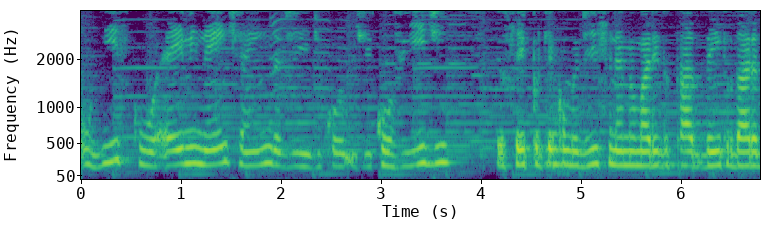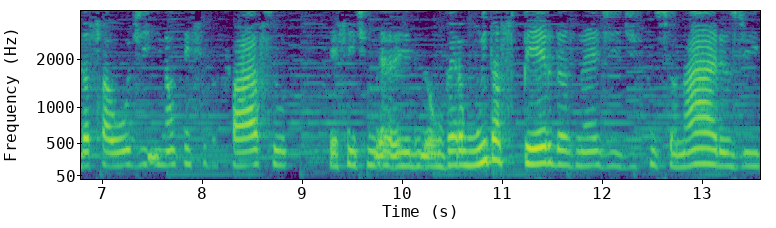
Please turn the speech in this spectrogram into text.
o risco é iminente ainda de, de, de Covid. Eu sei porque, como eu disse, né, meu marido está dentro da área da saúde e não tem sido fácil. Recente, eh, houveram muitas perdas né, de, de funcionários, de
